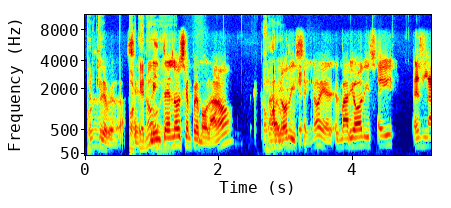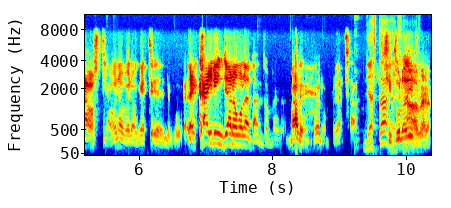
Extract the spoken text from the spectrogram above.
¿Por qué? es verdad. ¿Por qué no? Nintendo siempre mola, ¿no? Como el Odyssey, ¿no? El Mario Odyssey es la hostia, bueno, pero que este, el Skyrim ya no mola tanto. Pero, vale, bueno, pues ya está. Ya está. Si tú lo dices.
